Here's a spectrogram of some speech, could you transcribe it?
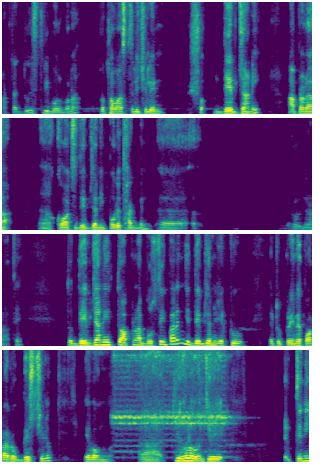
অর্থাৎ দুই স্ত্রী বলব না, প্রথমা স্ত্রী ছিলেন দেবযানী, আপনারা কচ দেবযানী পড়ে থাকবেন রবীন্দ্রনাথে। তো দেবযানীর তো আপনারা বুঝতেই পারেন যে দেবযানীর একটু একটু প্রেমে পড়ার অভ্যেস ছিল এবং কি হলো যে তিনি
